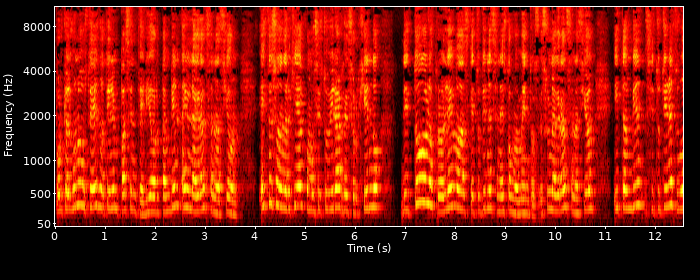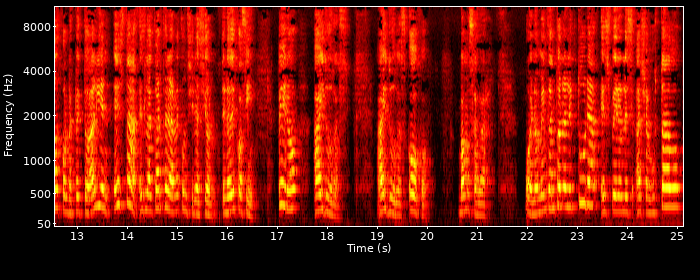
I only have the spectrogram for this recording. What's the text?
porque algunos de ustedes no tienen paz interior, también hay una gran sanación. Esta es una energía como si estuvieras resurgiendo de todos los problemas que tú tienes en estos momentos. Es una gran sanación y también si tú tienes dudas con respecto a alguien, esta es la carta de la reconciliación. Te lo dejo así. Pero hay dudas, hay dudas. Ojo, vamos a ver. Bueno, me encantó la lectura, espero les haya gustado.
